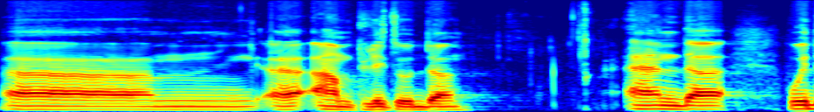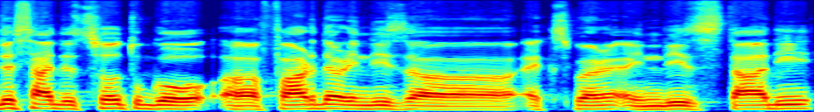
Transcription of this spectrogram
um, uh, amplitude. And uh, we decided so to go uh, further in this, in this study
